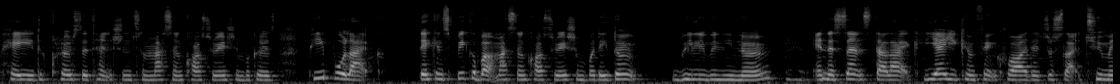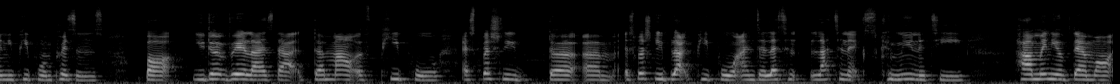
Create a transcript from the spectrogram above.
paid close attention to mass incarceration because people like they can speak about mass incarceration but they don't really really know Mhm. in the sense that like yeah you can think wow there's just like too many people in prisons but you don't realize that the amount of people especially the um especially black people and the Latin Latinx community how many of them are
